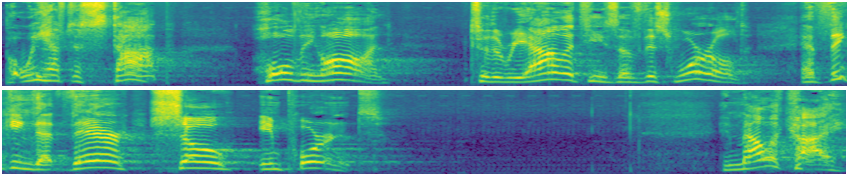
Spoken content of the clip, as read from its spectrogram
But we have to stop holding on to the realities of this world and thinking that they're so important. In Malachi,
